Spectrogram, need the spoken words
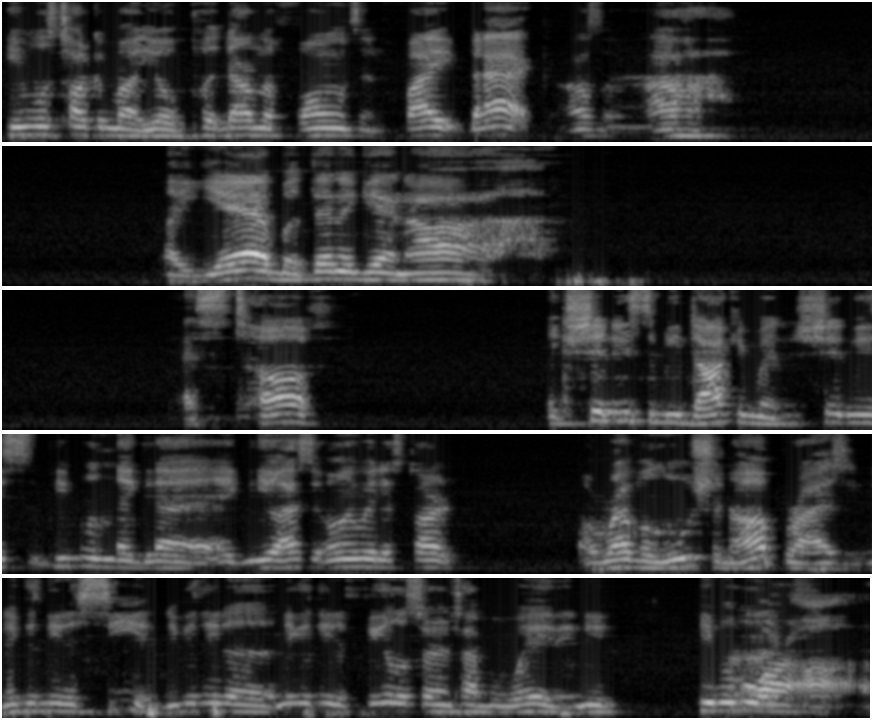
He was talking about, yo, put down the phones and fight back. I was like, ah, like yeah, but then again, ah, that's tough. Like shit needs to be documented. Shit needs to, people like uh, like, yo. That's the only way to start a revolution, uprising. Niggas need to see it. Niggas need to niggas need to feel a certain type of way. They need people who are uh,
